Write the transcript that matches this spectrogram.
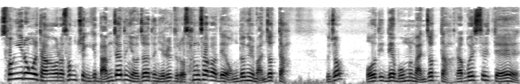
성희롱을 당하거나 성추행, 이게 남자든 여자든 예를 들어 상사가 내 엉덩이를 만졌다. 그죠? 어디 내 몸을 만졌다라고 했을 때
